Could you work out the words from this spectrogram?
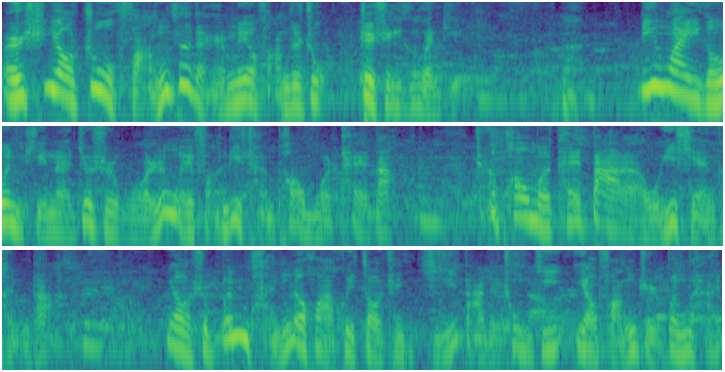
而需要住房子的人没有房子住，这是一个问题。啊，另外一个问题呢，就是我认为房地产泡沫太大，这个泡沫太大啊，危险很大。要是崩盘的话，会造成极大的冲击，要防止崩盘。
